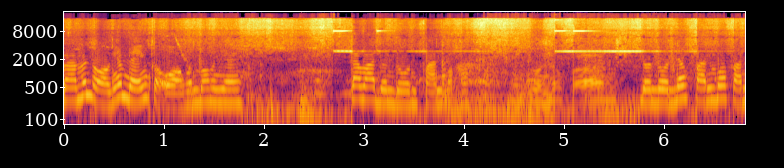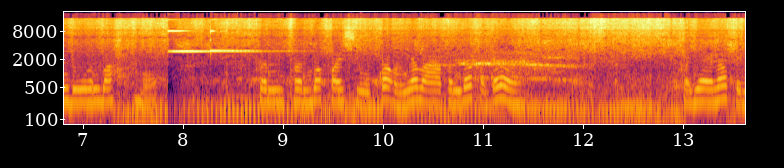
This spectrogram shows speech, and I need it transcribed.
ว่ามันออกแง้มแดงก็ออกมันบ่พ่อใหญ่แต่ว่าโดนโดนๆฝันบ่ค่ะมันโดนแล้วฟันโดนโดนๆยังฝันบ่ฝันดูมันบ่หมอเพิ่นเพิ่นบ่ค่อยสู่กล้องอย่าว่าเพิ่นเด้อค่ะเด้อพ่อใหญ่เราเป็น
